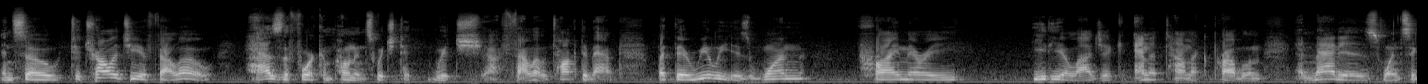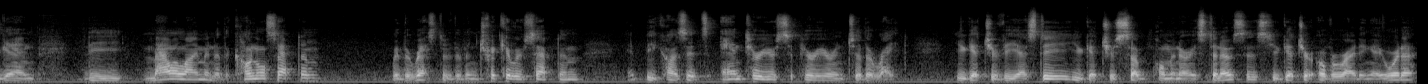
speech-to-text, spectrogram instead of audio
And so tetralogy of Fallot has the four components which, which uh, Fallot talked about, but there really is one primary etiologic anatomic problem, and that is, once again, the malalignment of the conal septum with the rest of the ventricular septum because it's anterior, superior, and to the right. you get your VSD, you get your subpulmonary stenosis, you get your overriding aorta,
